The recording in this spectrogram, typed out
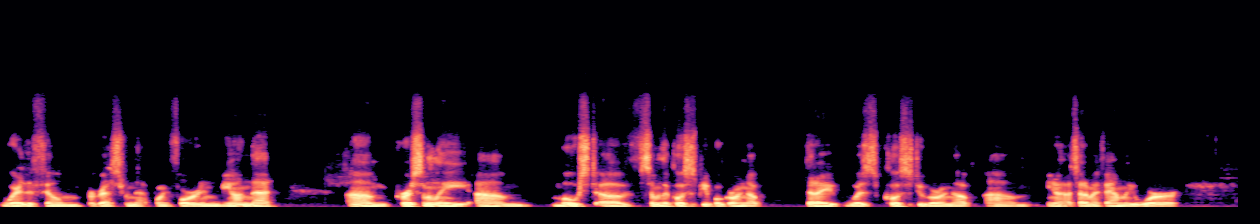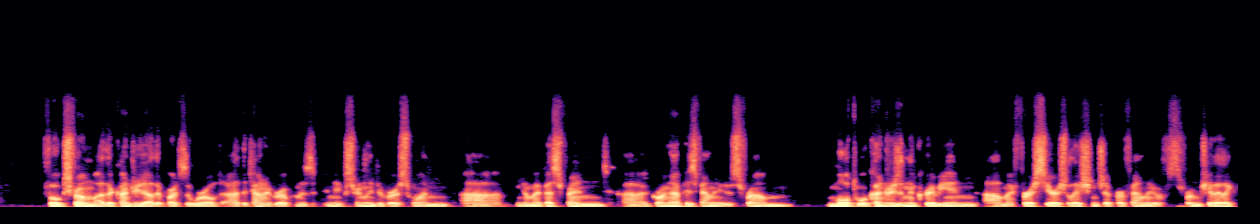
where the film progressed from that point forward. And beyond that um, personally um, most of some of the closest people growing up that I was closest to growing up, um, you know, outside of my family were folks from other countries, other parts of the world. Uh, the town I grew up in was an extremely diverse one. Uh, you know, my best friend uh, growing up, his family was from multiple countries in the Caribbean. Uh, my first serious relationship, her family was from Chile. Like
